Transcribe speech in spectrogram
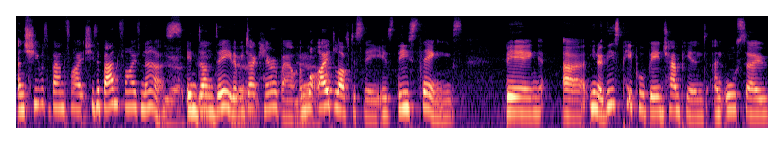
and she was a band five. She's a band five nurse Yeah, in yeah, Dundee that we don't hear about. And what I'd love to see is these things being, uh, you know, these people being championed, and also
